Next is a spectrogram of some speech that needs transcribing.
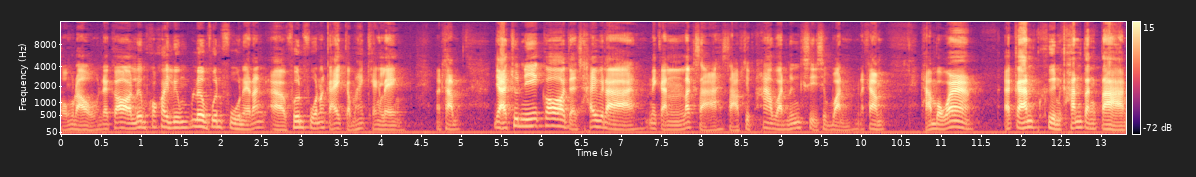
ของเรา แล้วก็เริ่มค่อยๆเริ่มเริ่มฟื้นฟูในร่างฟื้นฟูร่างกายกลับมาให้แข็งแรงนะครับ ยาชุดนี้ก็จะใช้เวลาในการรักษา 35 วันถึง 40 วันนะครับ ถามบอกว่าอาการผื่นคันต่าง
